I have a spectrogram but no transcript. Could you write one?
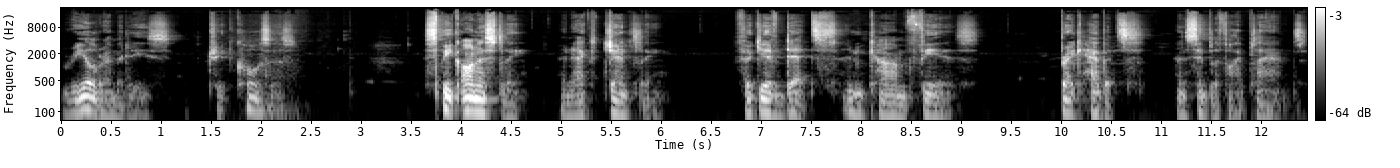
Real remedies treat causes. Speak honestly and act gently forgive debts and calm fears, break habits and simplify plans.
